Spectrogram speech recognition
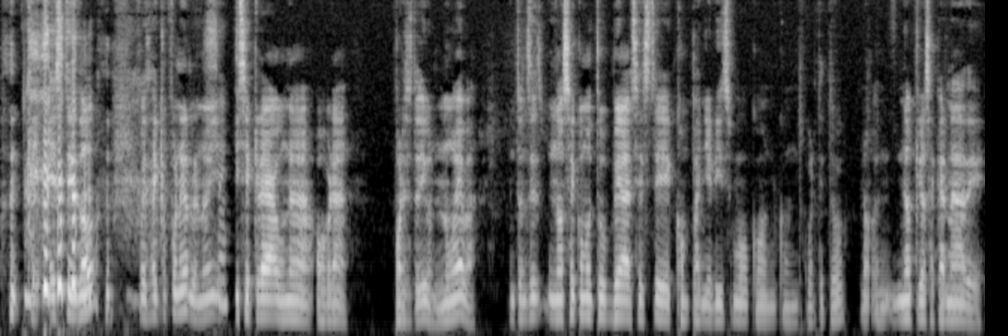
que este do, pues hay que ponerlo, ¿no? Y, y, se crea una obra, por eso te digo, nueva. Entonces, no sé cómo tú veas este compañerismo con, con tu cuarteto. No, no quiero sacar nada de,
